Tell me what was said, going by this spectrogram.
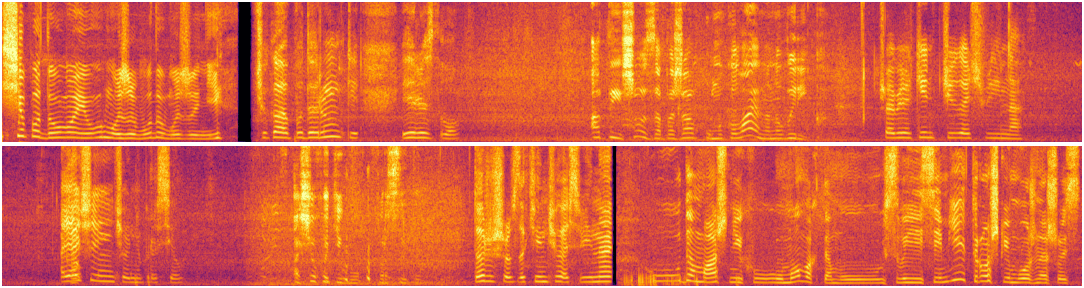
Ще подумаю, може буду, може ні. Чекаю подарунки і Різдво. А ти що забажав у Миколая на Новий рік? Щоб закінчилась війна. А я ще нічого не просив. А що хотів би попросити? Теж, щоб закінчилась війна. У домашніх умовах, там у своїй сім'ї трошки можна щось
